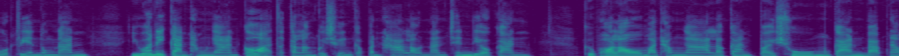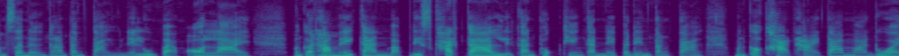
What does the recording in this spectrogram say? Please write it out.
บทเรียนตรงนั้น อิมว่าในการทำงานก็อาจจะกำลังเผชิญกับปัญหาเหล่านั้น เช่นเดียวกัน คือพอเรามาทำงานแล้วการประชุม การแบบนำเสนองานต่างๆ อยู่ในรูปแบบออนไลน์ มันก็ทำให้การแบบ discuss กันหรือการถกเถียงกันในประเด็นต่างๆ มันก็ขาดหายตามมาด้วย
